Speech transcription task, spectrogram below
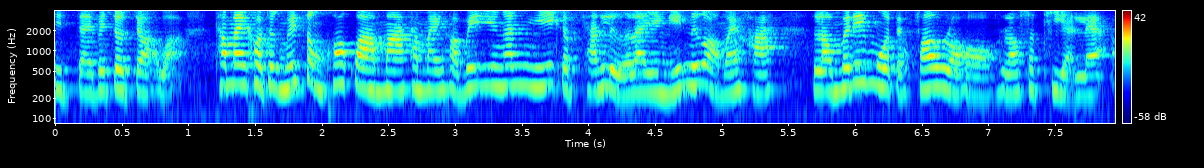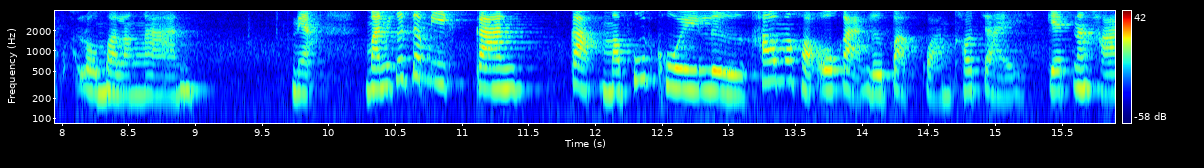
จิตใจไปจดจ่อว่าทำไมเขาถึงไม่ส่งข้อความมาทำไมเขาไม่ยังงั้นงนี้กับฉันหรืออะไรอย่างนี้นึกออกไหมคะ เราไม่ได้มัวแต่เฝ้ารอ เราเสถียรและอารมณ์พลังงาน เนี่ยมันก็จะมีการ กลับมาพูดคุยหรือเข้ามาขอโอกาสหรือปรับความเข้าใจเก็ตนะคะ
